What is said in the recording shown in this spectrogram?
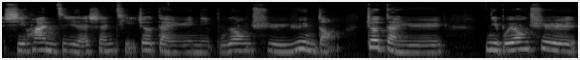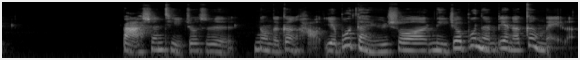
喜欢你自己的身体，就等于你不用去运动，就等于你不用去把身体就是弄得更好，也不等于说你就不能变得更美了。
